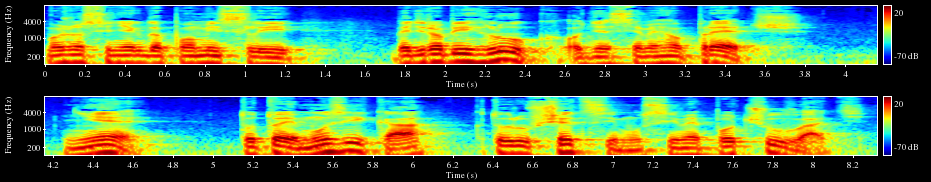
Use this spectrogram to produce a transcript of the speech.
možno si niekto pomyslí, veď robí hluk, odnesieme ho preč. Nie, toto je muzika, ktorú všetci musíme počúvať.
